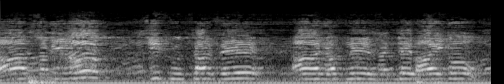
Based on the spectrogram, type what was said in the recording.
आप सभी लोग, जिस उत्साह से आज अपने संजय भाई को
